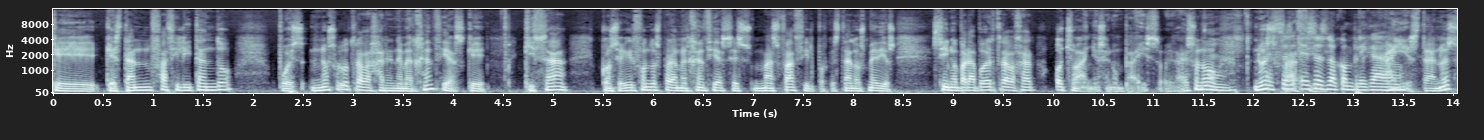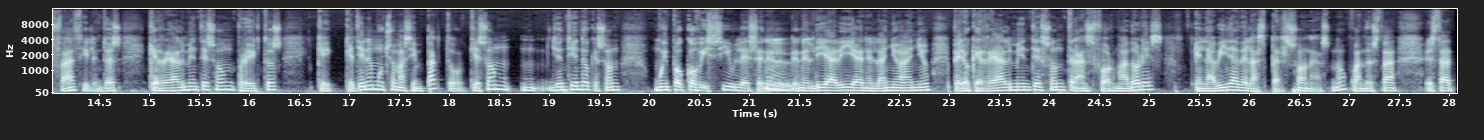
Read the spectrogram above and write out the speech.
que, que están facilitando pues no solo trabajar en emergencias, que quizá conseguir fondos para emergencias es más fácil porque está en los medios, sino para poder trabajar ocho años en un país. Oiga, eso no, no, es fácil. Eso es lo complicado. Ahí está, no es fácil. Entonces, que realmente son proyectos que, que tienen mucho más impacto, que son, yo entiendo que son muy poco visibles en el, mm. en el día a día, en el año a año, pero que realmente son transformadores en la vida de las personas, ¿no? Cuando está, está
